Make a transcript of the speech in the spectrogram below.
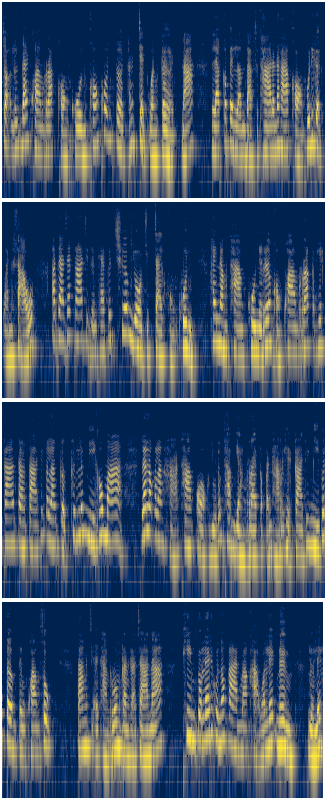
เจาะลึกด้านความรักของคุณของคนเกิดทั้ง 7 วันเกิดนะ แล้วก็เป็นลำดับสุดท้ายแล้วนะคะ ของผู้ที่เกิดวันเสาร์อาจารย์ใช้การ์ดจิตเดิมแท้เพื่อเชื่อมโยงจิตใจของคุณ ให้นำทางคุณในเรื่องของความรักกับเหตุการณ์ต่าง ๆ ที่กำลังเกิดขึ้นและมีเข้ามา และเรากำลังหาทางออกอยู่ต้องทำอย่างไรกับปัญหาหรือเหตุการณ์ที่มีเพื่อเติมเต็มความสุขตั้งจิตอธิษฐานร่วมกันกับอาจารย์นะ พิมพ์ตัวเลขที่คุณต้องการมาค่ะว่าเลขหนึ่งหรือเลข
